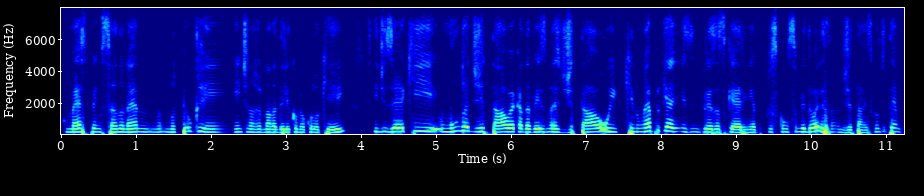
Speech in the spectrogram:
comece pensando né, no teu cliente, na jornada dele, como eu coloquei, e dizer que o mundo é digital, é cada vez mais digital, e que não é porque as empresas querem, é porque os consumidores são digitais. Quanto tempo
